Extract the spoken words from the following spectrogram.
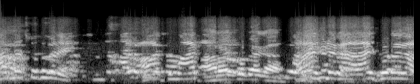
আর মাছ কত করে? আড়াইশো টাকা। আড়াইশো টাকা। আড়াইশো টাকা।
